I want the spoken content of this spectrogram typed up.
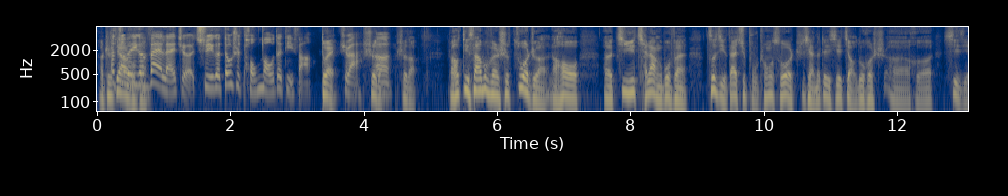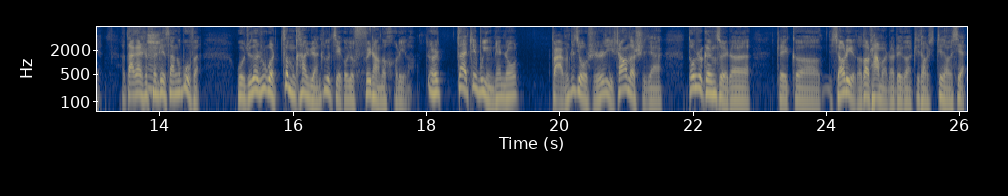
啊？这是作为一个。外来者，去一个都是同谋的地方，对，是吧？是的，嗯是的。然后第三部分是作者，然后呃，基于前两个部分，自己再去补充所有之前的这些角度和呃和细节，呃大概是分这三个部分。我觉得如果这么看原著的结构就非常的合理了。而在这部影片中，百分之九十以上的时间都是跟随着这个小李子倒插门的这个这条这条线。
